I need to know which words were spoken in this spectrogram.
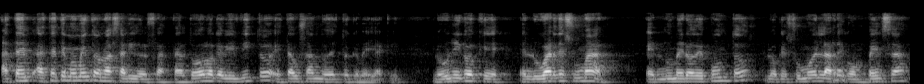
hasta, este momento no ha salido el fractal, todo lo que habéis visto está usando esto que veis aquí. Lo único es que en lugar de sumar el número de puntos, lo que sumo es la recompensa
